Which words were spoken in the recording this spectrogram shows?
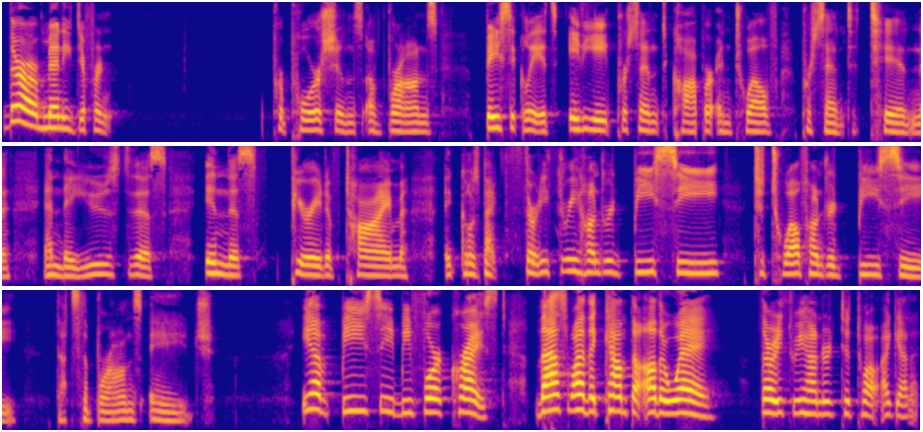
There are many different proportions of bronze. Basically, it's 88% copper and 12% tin. And they used this in this period of time. It goes back 3300 BC to 1200 BC. That's the Bronze Age. Yeah, BC, before Christ. That's why they count the other way 3300 to 12. I get it.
